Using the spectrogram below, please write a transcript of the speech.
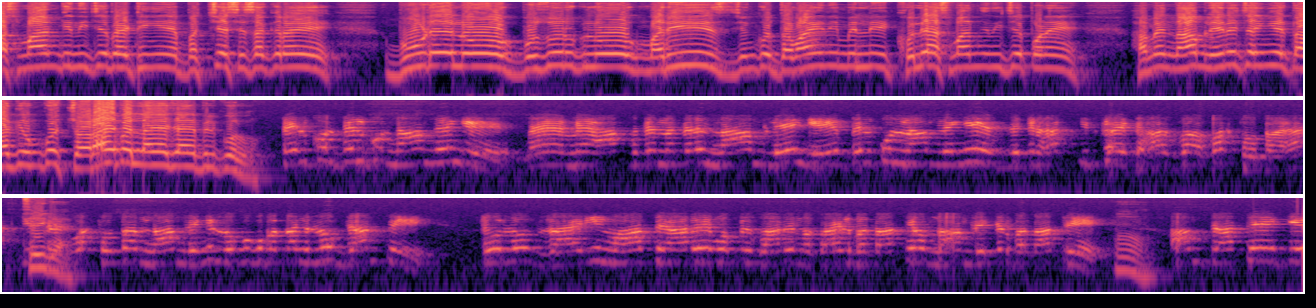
آسمان کے نیچے بیٹھی ہیں۔ بچے سسک رہے ہیں۔ بوڑھے لوگ بزرگ لوگ مریض جن کو دوائیں نہیں ملنی کھلے آسمان کے نیچے پڑے ہمیں نام لینے چاہیے تاکہ ان کو چوراہے پر لایا جائے۔ بالکل۔ بالکل بالکل نام لیں گے۔ میں میں آپ فکر نہ کریں نام لیں گے۔ بالکل نام لیں گے لیکن ہر چیز کا ایک وقت ہوتا ہے۔ ٹھیک ہے۔ ایک وقت ہوتا ہے نام لیں گے لوگوں کو بتائیں گے لوگ جانتے ہیں جو لوگ زائرین وہاں سے آ رہے ہیں وہ اپنے سارے مسائل بتاتے ہیں اور نام لے کر بتاتے ہیں ہوں۔ ہم چاہتے ہیں کہ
